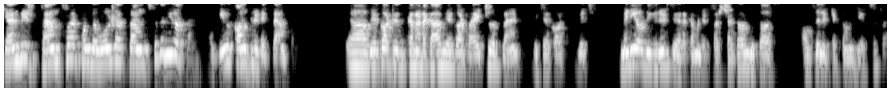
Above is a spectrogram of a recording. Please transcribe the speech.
can be transferred from the older plants to the newer plants. I give a concrete example. Uh, we have got in Karnataka, we have got Raichur plant, which have got, which many of the units we are recommended for shutdown because obsolete technology, etc.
